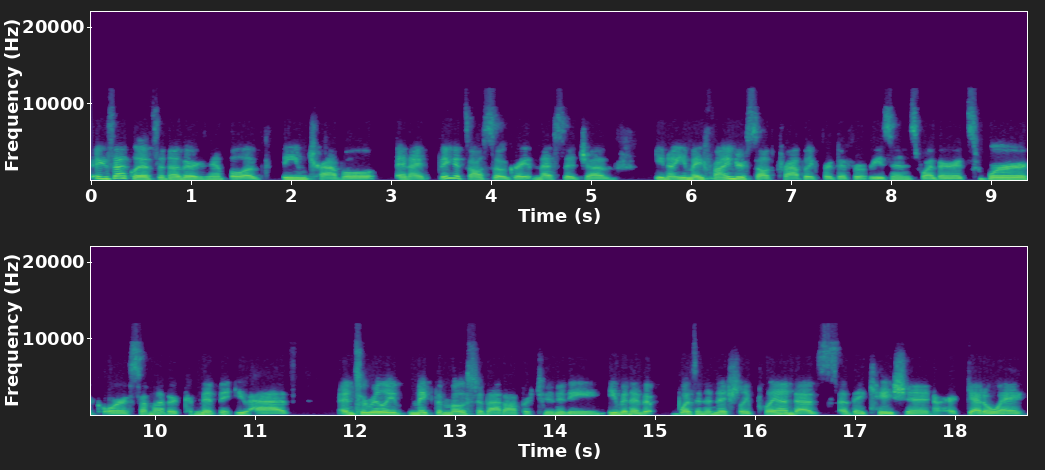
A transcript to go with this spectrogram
Exactly. That's another example of theme travel. And I think it's also a great message of, you know, you may find yourself traveling for different reasons, whether it's work or some other commitment you have. And to really make the most of that opportunity, even if it wasn't initially planned as a vacation or a getaway,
